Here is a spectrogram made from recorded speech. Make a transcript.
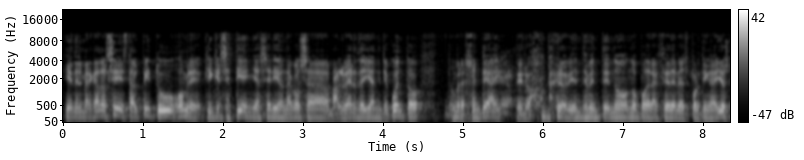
Y en el mercado sí, está el Pitu, hombre, Quique Setién ya sería una cosa, Valverde ya ni te cuento, hombre, gente hay, pero, pero evidentemente no, no podrá acceder al Sporting a ellos.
